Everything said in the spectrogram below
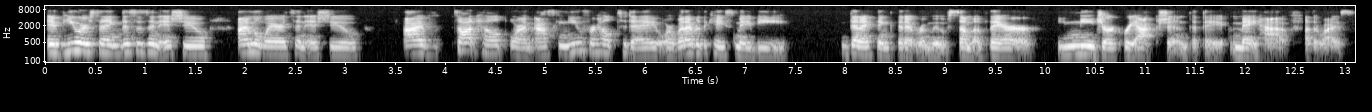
if you are saying this is an issue, I'm aware it's an issue, I've sought help or I'm asking you for help today or whatever the case may be, then I think that it removes some of their knee jerk reaction that they may have otherwise.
